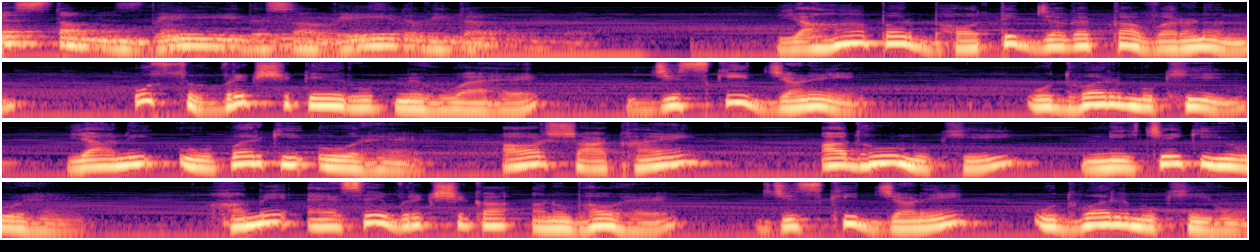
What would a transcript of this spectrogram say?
यस्तम वेद स वेदवित। यहाँ पर भौतिक जगत का वर्णन उस वृक्ष के रूप में हुआ है, जिसकी जड़ें उध्वरमुखी यानी ऊपर की ओर हैं और शाखाएँ अधोमुखी नीचे की ओर हैं। हमें ऐसे वृक्ष का अनुभव है जिसकी जड़ें उध्वरमुखी हों।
